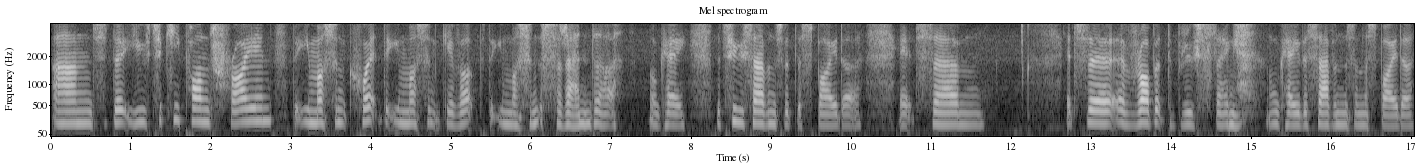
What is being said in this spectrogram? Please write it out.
and that you've to keep on trying, that you mustn't quit, that you mustn't give up, that you mustn't surrender. Okay, the two sevens with the spider. It's um, it's a, a Robert the Bruce thing. Okay, the sevens and the spider.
